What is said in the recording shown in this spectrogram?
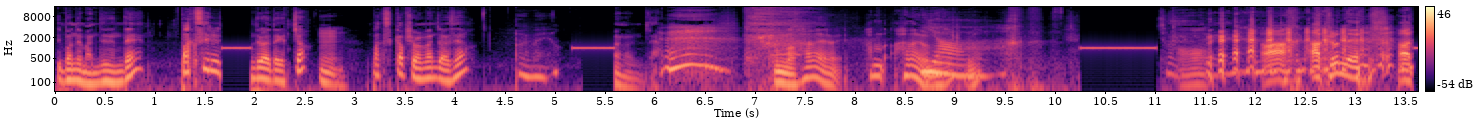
이번에 만드는데 박스를 만들어야 되겠죠? 음. 박스 값이 얼마인지 아세요? 얼마예요? 만 원입니다. 그럼 뭐 하나에 한 얼마? 이야. 어. 아, 아 그렇네. 아, 나.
